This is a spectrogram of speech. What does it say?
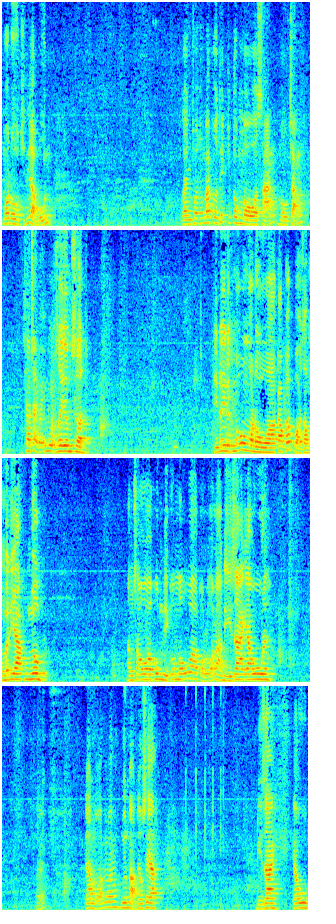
model 904 dành cho những bác ưa thích cái tông màu sáng, màu trắng. Xe chạy với bộ dây âm sườn. Thì đây là cái mẫu model à, cao cấp của dòng Media khung nhôm. Đằng sau à, khung thì có mẫu à, của nó là design EU đây. Đấy. em nó cái bác nguyên bản theo xe. Design EU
